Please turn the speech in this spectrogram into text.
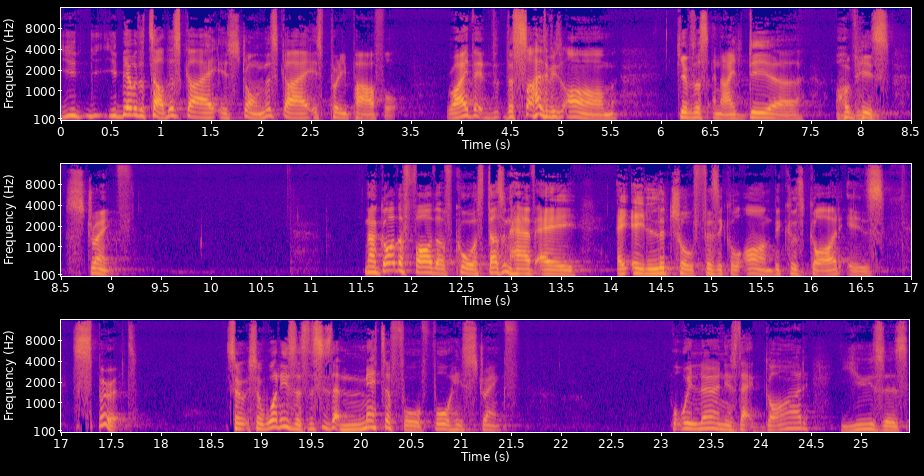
you, would be able to tell this guy is strong, this guy is pretty powerful, right? The, the size of his arm gives us an idea of his strength. Now, God the Father, of course, doesn't have a, a, a literal physical arm because God is spirit. So, so, what is this? This is a metaphor for his strength. What we learn is that God uses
